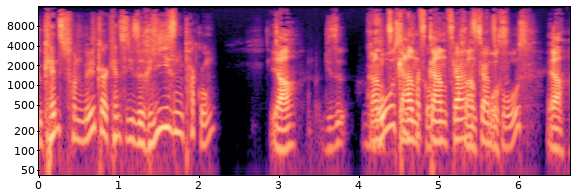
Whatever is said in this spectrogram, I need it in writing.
Du kennst von Milka, kennst du diese Riesenpackung? Ja, Diese Ganz, großen ganz, Packungen, ganz, ganz, ganz ganz groß. groß. ja,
